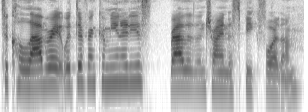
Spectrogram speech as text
to collaborate with different communities rather than trying to speak for them.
